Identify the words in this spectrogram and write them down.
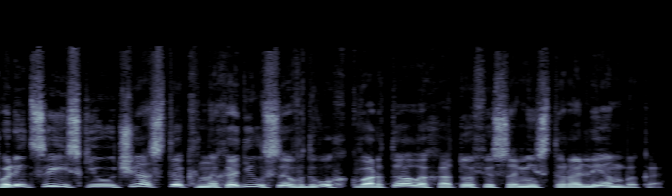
Полицейский участок находился в двух кварталах от офиса мистера Лембека.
